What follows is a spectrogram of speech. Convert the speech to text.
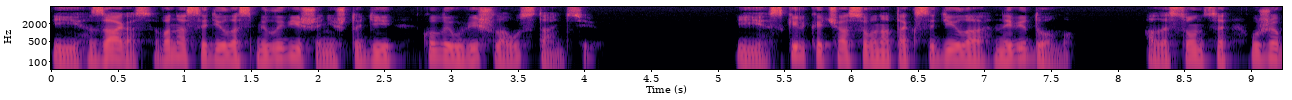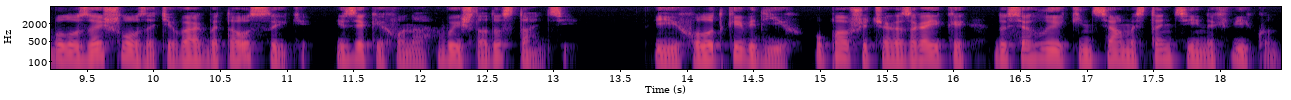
І зараз вона сиділа сміливіше, ніж тоді, коли увійшла у станцію. І скільки часу вона так сиділа, невідомо, але сонце уже було зайшло за ті верби та осики, із яких вона вийшла до станції, і холодки від їх, упавши через рейки, досягли кінцями станційних вікон.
